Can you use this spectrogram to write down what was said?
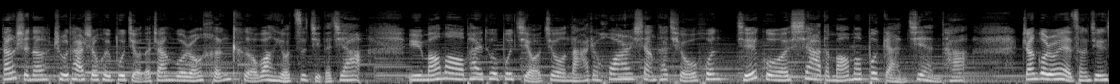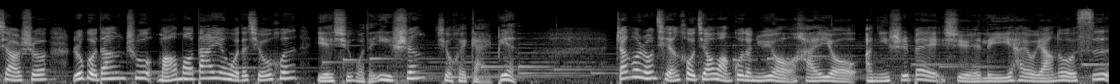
当时呢，出踏社会不久的张国荣很渴望有自己的家，与毛毛拍拖不久就拿着花向他求婚，结果吓得毛毛不敢见他。张国荣也曾经笑说：“如果当初毛毛答应我的求婚，也许我的一生就会改变。”张国荣前后交往过的女友还有啊倪诗贝、雪梨，还有杨诺斯。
